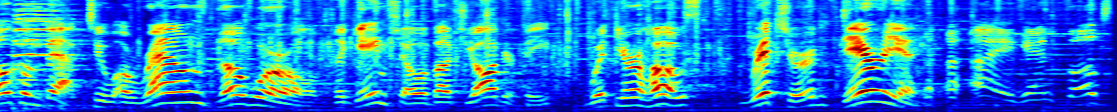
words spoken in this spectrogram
Welcome back to Around the World, the game show about geography with your host, Richard Darien. Hi again, folks,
